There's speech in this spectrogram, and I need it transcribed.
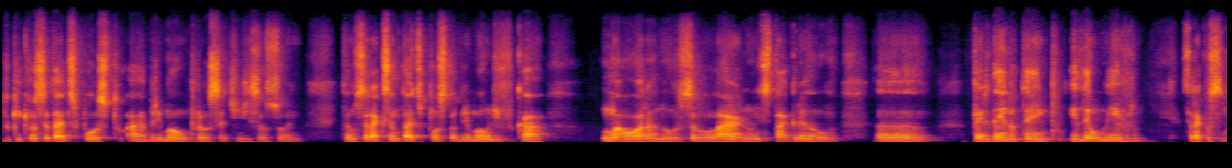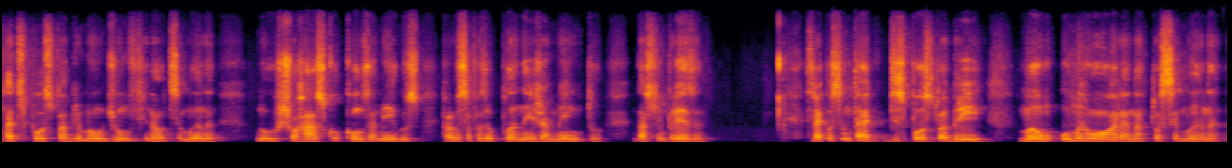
do que, que você está disposto a abrir mão para você atingir seu sonho? Então, será que você não está disposto a abrir mão de ficar uma hora no celular, no Instagram, uh, perdendo tempo e ler um livro? Será que você está disposto a abrir mão de um final de semana no churrasco com os amigos para você fazer o planejamento da sua empresa? Será que você não está disposto a abrir mão uma hora na tua semana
